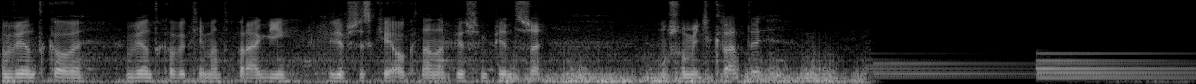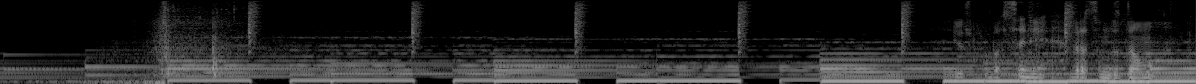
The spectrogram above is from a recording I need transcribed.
Wyjątkowy, wyjątkowy klimat Pragi, gdzie wszystkie okna na pierwszym piętrze muszą mieć kraty. Już po basenie wracam do domu.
